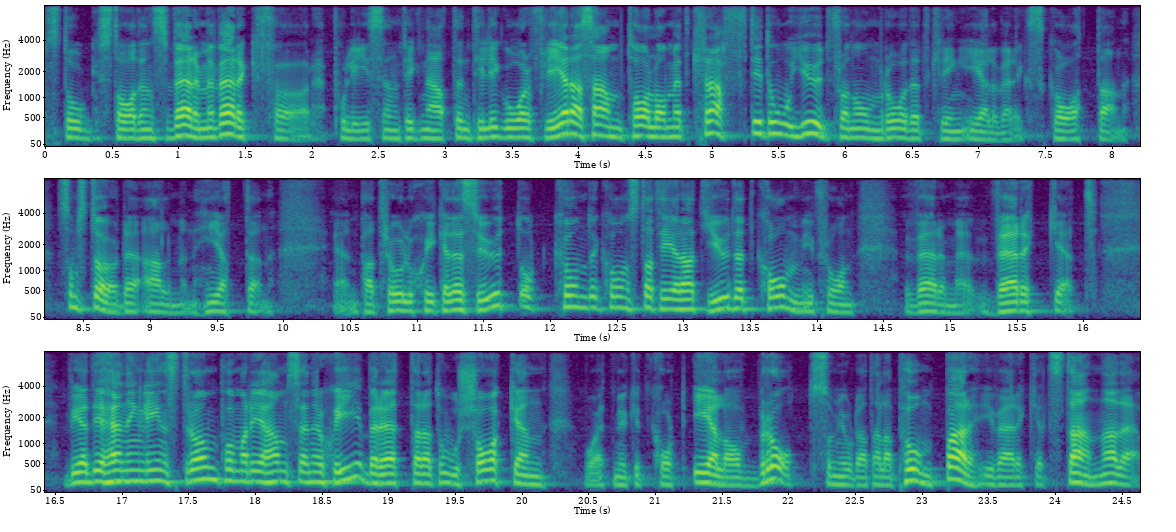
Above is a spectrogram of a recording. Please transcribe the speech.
stod stadens värmeverk för. Polisen fick natten till igår flera samtal om ett kraftigt oljud från området kring Elverksgatan som störde allmänheten. En patrull skickades ut och kunde konstatera att ljudet kom ifrån värmeverket. VD Henning Lindström på Mariehamns Energi berättar att orsaken var ett mycket kort elavbrott som gjorde att alla pumpar i verket stannade.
